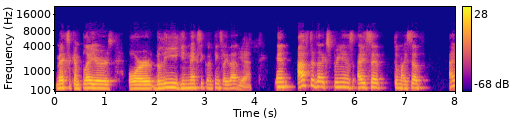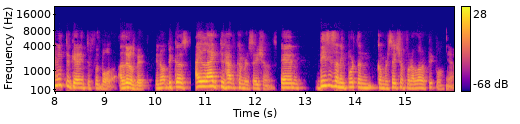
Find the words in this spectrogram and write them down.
Mexican players or the league in Mexico and things like that. Yeah. And after that experience, I said to myself, I need to get into football a little bit, you know, because I like to have conversations. And this is an important conversation for a lot of people. Yeah.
